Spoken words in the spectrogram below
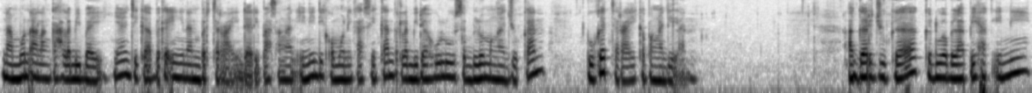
Namun alangkah lebih baiknya jika keinginan bercerai dari pasangan ini dikomunikasikan terlebih dahulu sebelum mengajukan gugat cerai ke pengadilan. Agar juga kedua belah pihak ini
